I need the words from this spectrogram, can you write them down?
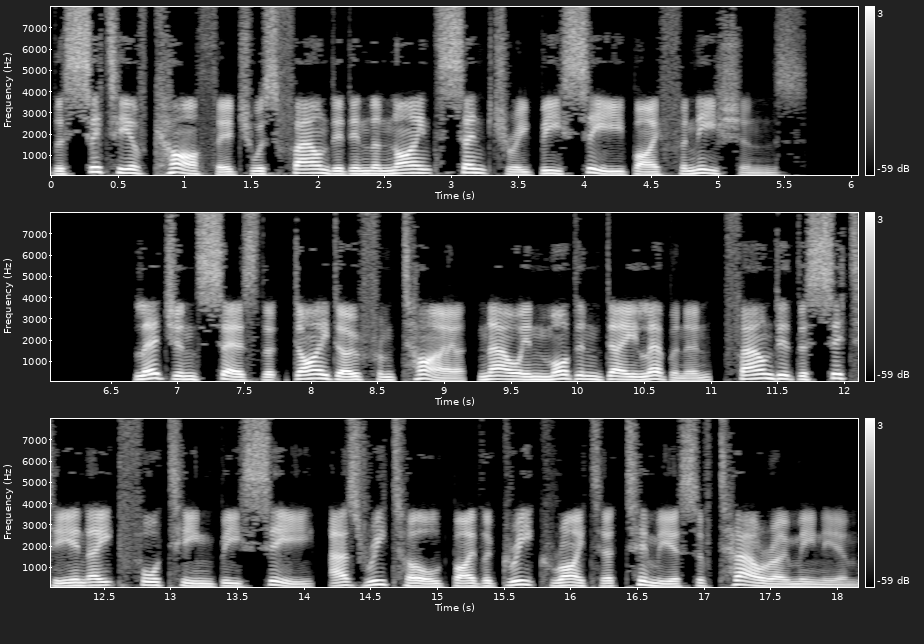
The city of Carthage was founded in the 9th century BC by Phoenicians. Legend says that Dido from Tyre, now in modern-day Lebanon, founded the city in 814 BC, as retold by the Greek writer Timaeus of Tauromenium.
